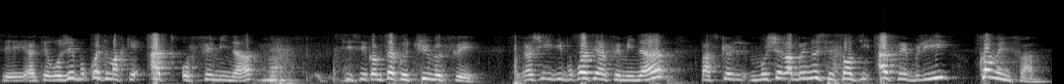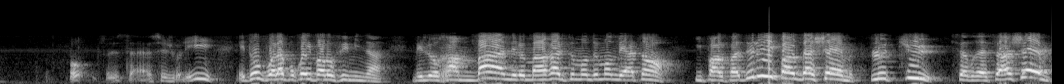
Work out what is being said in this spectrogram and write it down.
s'est interrogé pourquoi c'est marqué at au féminin, si c'est comme ça que tu me fais? Rashi il dit pourquoi c'est un féminin? Parce que Moshe Rabbeinu s'est senti affaibli comme une femme. Oh, c'est joli. Et donc voilà pourquoi il parle au féminin. Mais le Ramban et le Maharal, tout le monde demande, mais attends, il parle pas de lui, il parle d'Hachem. Le tu, il s'adresse à Hachem.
